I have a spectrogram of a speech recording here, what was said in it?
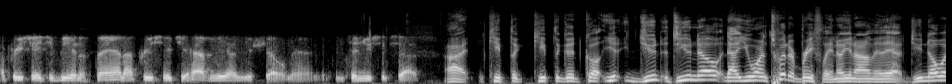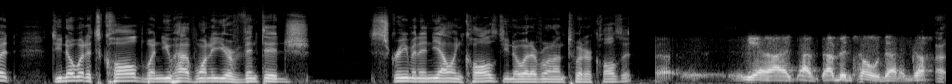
I appreciate you being a fan. I appreciate you having me on your show, man. Continue success. All right, keep the keep the good call. You, do you do you know now? You were on Twitter briefly. I know you're not only there. Do you know what? Do you know what it's called when you have one of your vintage screaming and yelling calls? Do you know what everyone on Twitter calls it? Uh, yeah, I, I've, I've been told that a gus uh,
